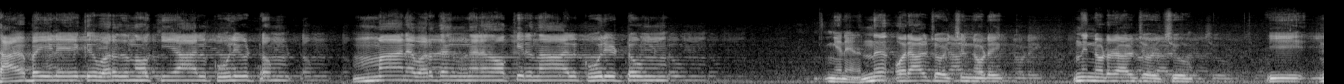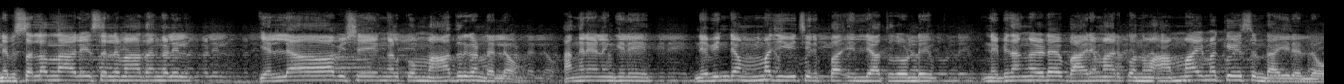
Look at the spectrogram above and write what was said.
കാബയിലേക്ക് വെറുതെ നോക്കിയാൽ കൂലി കിട്ടും ഉമ്മാനെ വെറുതെ ഇങ്ങനെ നോക്കിയിരുന്നാൽ കൂലിട്ടും. ഇങ്ങനെയാണ്. ഇന്ന് ഒരാൾ ചോദിച്ചു എന്നോട് നിന്നോട് ഒരാൾ ചോദിച്ചു. ഈ നബിസല്ലാ അലൈഹി സ്വലമ തങ്ങളിൽ എല്ലാ വിഷയങ്ങൾക്കും മാതൃക ഉണ്ടല്ലോ. അങ്ങനെയാണെങ്കിൽ നബിന്റെ അമ്മ ജീവിച്ചിരിപ്പ ഇല്ലാത്തതുകൊണ്ട് നബി തങ്ങളുടെ ഭാര്യമാർക്കൊന്നും അമ്മായിമ്മ കേസ് ഉണ്ടായില്ലല്ലോ.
